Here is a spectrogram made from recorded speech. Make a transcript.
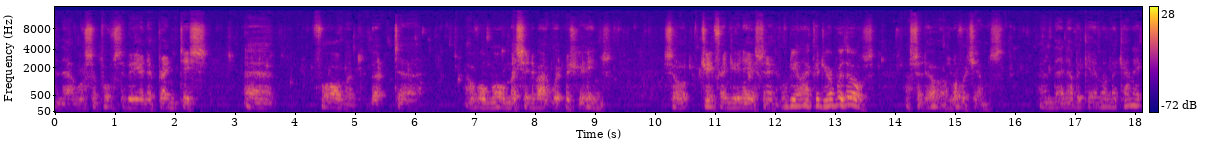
And I was supposed to be an apprentice uh, foreman, but uh, I was more messing about with machines. So chief engineer said, would you like a job with us? I said, oh, I'd love a chance. And then I became a mechanic.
